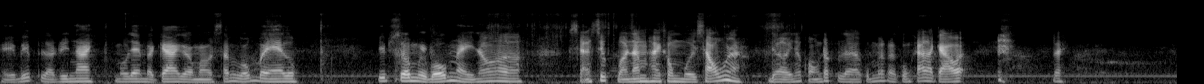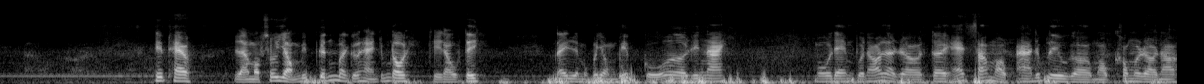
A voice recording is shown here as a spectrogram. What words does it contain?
Hiệu bếp là Rinnai. Model là KGM64BE luôn. Bếp số 14 này nó uh, sản xuất vào năm 2016 nè. Đời nó còn rất là cũng rất là cũng khá là cao á đây tiếp theo là một số dòng bếp kính bên cửa hàng chúng tôi. Thì đầu tiên đây là một cái dòng bếp của Rinnai. Model của nó là RTS61AWG10RN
